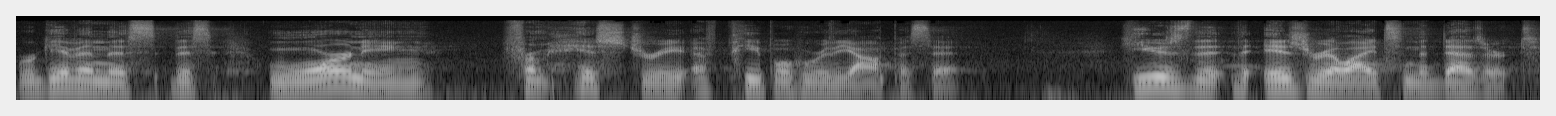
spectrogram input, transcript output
we're given this, this warning from history of people who are the opposite. He used the, the Israelites in the desert,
